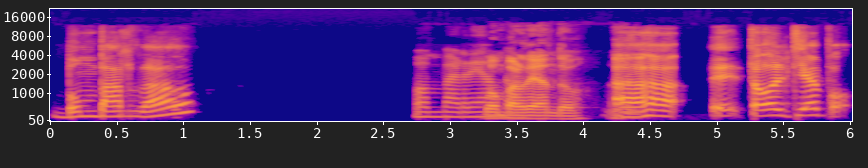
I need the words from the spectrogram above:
bombardado. Bombardeando. Bombardeando. Ajá, eh, todo el tiempo.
